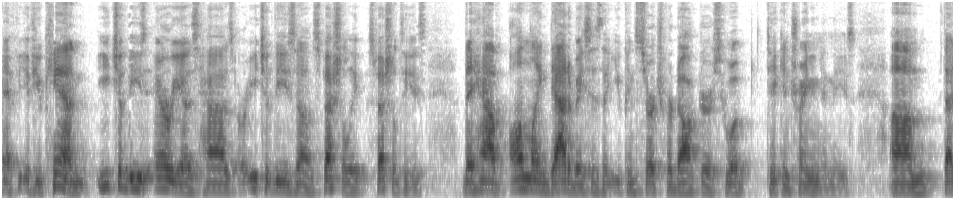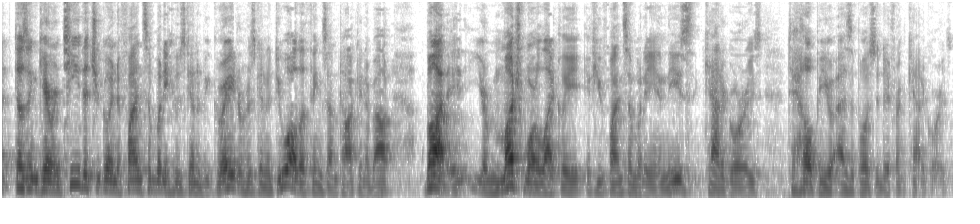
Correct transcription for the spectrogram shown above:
if, if you can, each of these areas has, or each of these um, specialty, specialties, they have online databases that you can search for doctors who have taken training in these. Um, that doesn't guarantee that you're going to find somebody who's going to be great or who's going to do all the things I'm talking about, but it, you're much more likely if you find somebody in these categories to help you as opposed to different categories.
